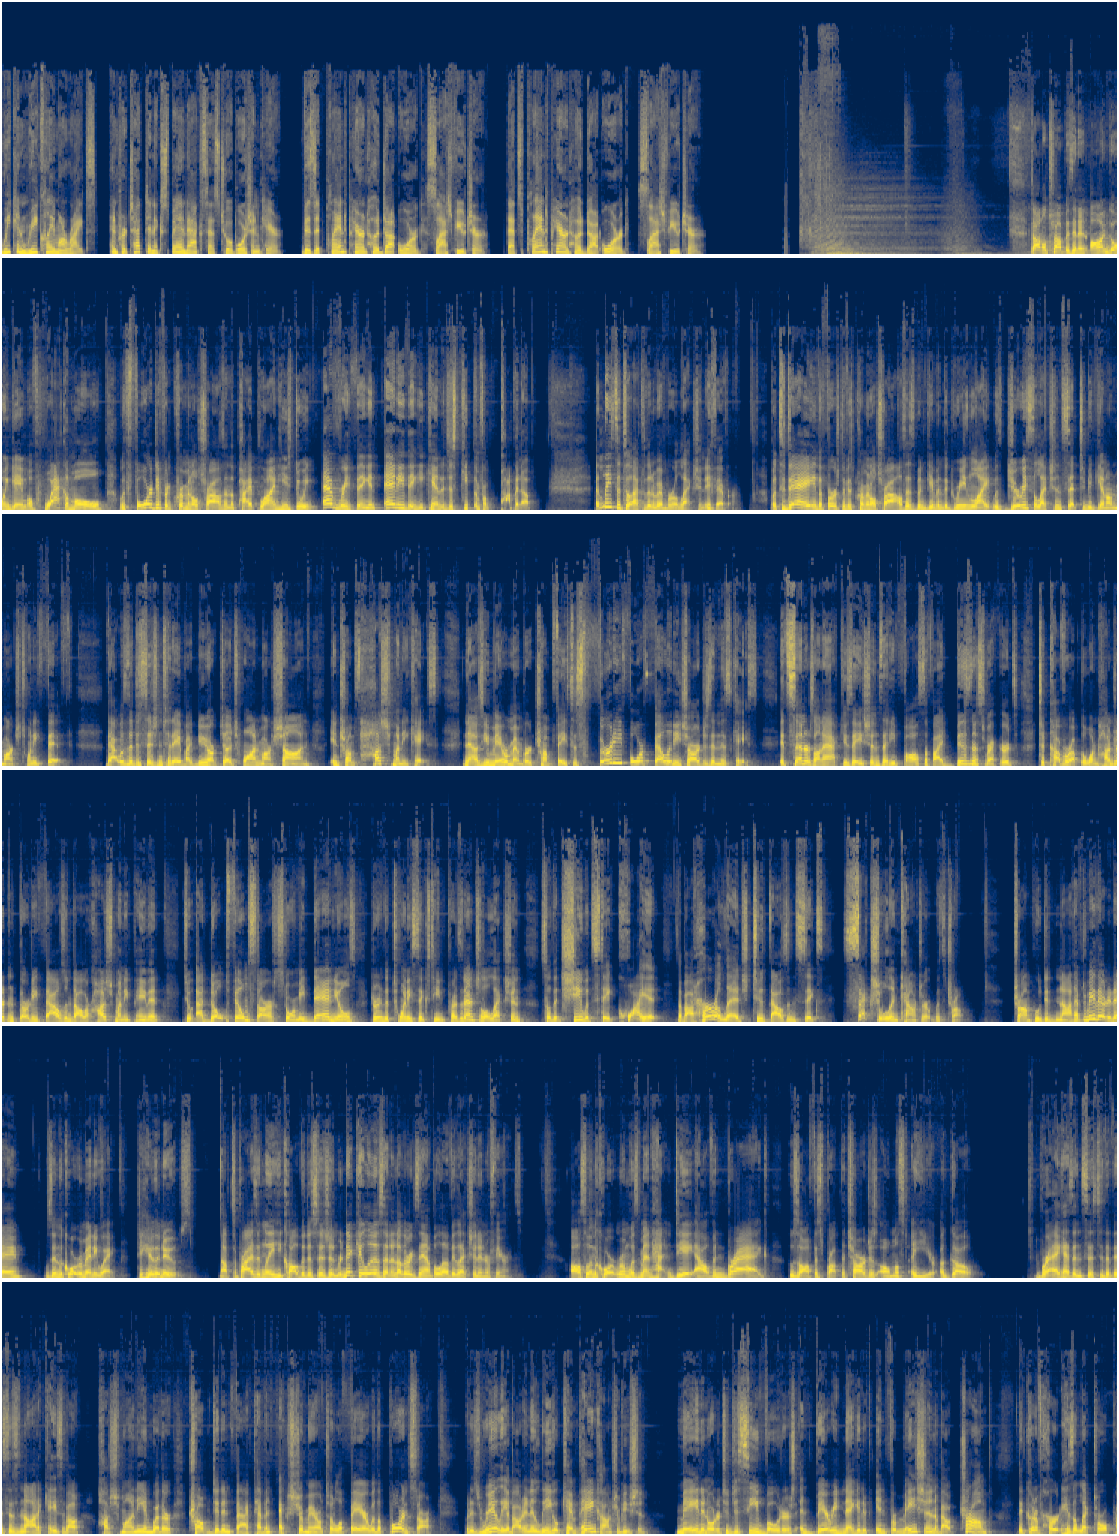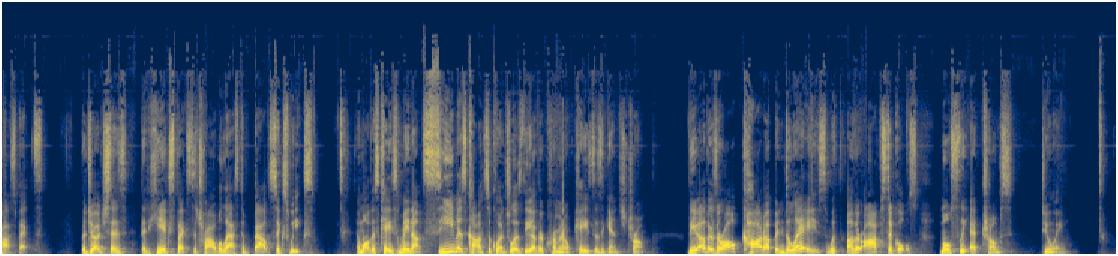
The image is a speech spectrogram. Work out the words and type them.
we can reclaim our rights and protect and expand access to abortion care. Visit plannedparenthood.org/future. That's plannedparenthood.org/future. Donald Trump is in an ongoing game of whack a mole with four different criminal trials in the pipeline. He's doing everything and anything he can to just keep them from popping up, at least until after the November election, if ever. But today, the first of his criminal trials has been given the green light, with jury selection set to begin on March 25th. That was the decision today by New York Judge Juan Merchan in Trump's hush money case. Now, as you may remember, Trump faces 34 felony charges in this case. It centers on accusations that he falsified business records to cover up the $130,000 hush money payment to adult film star Stormy Daniels during the 2016 presidential election so that she would stay quiet about her alleged 2006 sexual encounter with Trump. Trump, who did not have to be there today, was in the courtroom anyway to hear the news. Not surprisingly, he called the decision ridiculous and another example of election interference. Also in the courtroom was Manhattan DA Alvin Bragg, whose office brought the charges almost a year ago. Bragg has insisted that this is not a case about hush money and whether Trump did in fact have an extramarital affair with a porn star, but is really about an illegal campaign contribution made in order to deceive voters and bury negative information about Trump that could have hurt his electoral prospects. The judge says that he expects the trial will last about six weeks. And while this case may not seem as consequential as the other criminal cases against Trump, the others are all caught up in delays with other obstacles, mostly at Trump's doing.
